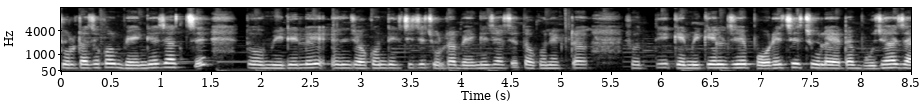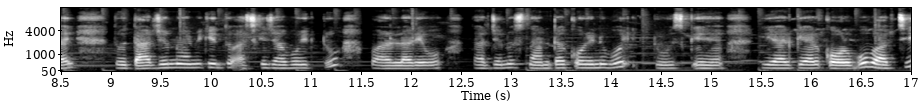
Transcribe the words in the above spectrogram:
চুলটা যখন ভেঙে যাচ্ছে, তো মিডলে যখন দেখছি যে চুলটা ভেঙে যাচ্ছে, তখন একটা সত্যি কেমিক্যাল যে পড়েছে চুলে, এটা বোঝা যায়। তো তার জন্য আমি কিন্তু আজকে যাব একটু পার্লারেও তার জন্য স্নানটা করে নেব, একটু হেয়ার কেয়ার করব ভাবছি।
